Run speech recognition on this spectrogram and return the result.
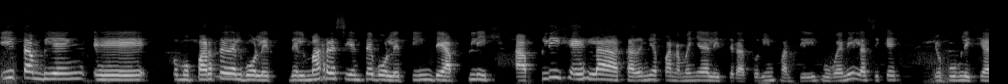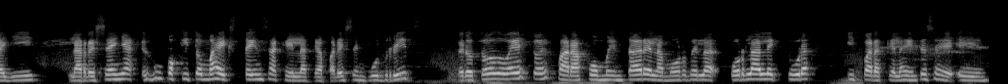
y también eh, como parte del, más reciente boletín de APLIG. APLIG es la Academia Panameña de Literatura Infantil y Juvenil, así que yo publiqué allí la reseña. Es un poquito más extensa que la que aparece en Goodreads, pero todo esto es para fomentar el amor por la lectura y para que la gente eh,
